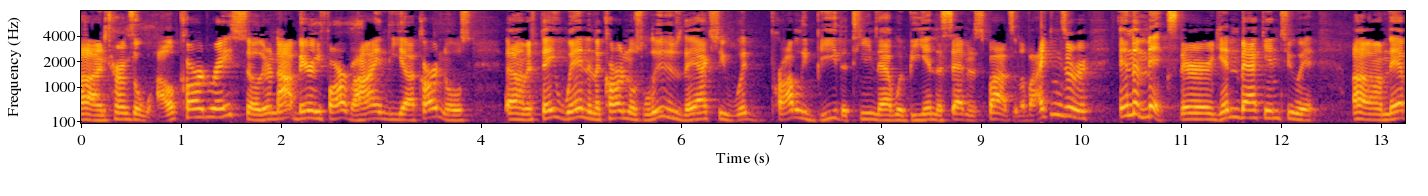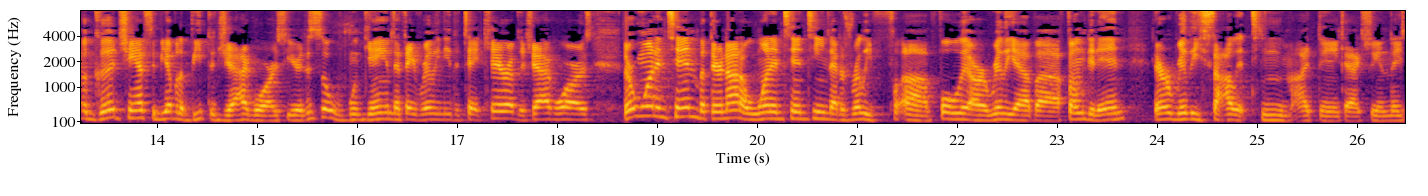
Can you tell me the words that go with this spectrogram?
uh, in terms of wild card race, so they're not very far behind the uh, Cardinals. Um, if they win and the Cardinals lose, they actually would probably be the team that would be in the seventh spot. So the Vikings are in the mix. They're getting back into it. Um, they have a good chance to be able to beat the Jaguars here. This is a game that they really need to take care of. The Jaguars, they're one in ten, but they're not a one in ten team that is really uh, fully or really have uh, phoned it in. They're a really solid team, I think, actually, and they.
